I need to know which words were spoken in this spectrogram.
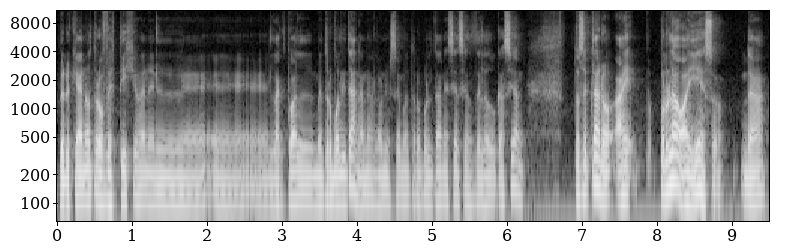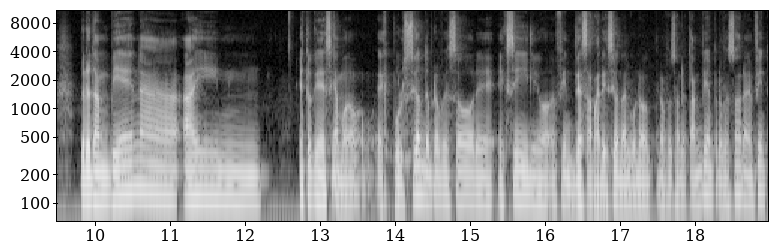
pero quedan otros vestigios en, el, eh, la actual metropolitana, ¿no? la Universidad Metropolitana de Ciencias de la Educación. Entonces, claro, hay, por un lado hay eso, ¿da? pero también hay mm, esto que decíamos, expulsión de profesores, exilio, en fin, desaparición de algunos profesores también, profesoras, en fin.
